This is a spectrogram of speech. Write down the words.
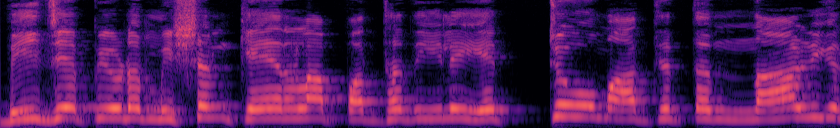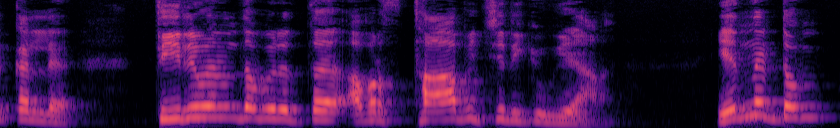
ബി ജെ പിയുടെ മിഷൻ കേരള പദ്ധതിയിലെ ഏറ്റവും ആദ്യത്തെ നാഴികക്കല്ല് തിരുവനന്തപുരത്ത് അവർ സ്ഥാപിച്ചിരിക്കുകയാണ്. എന്നിട്ടും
